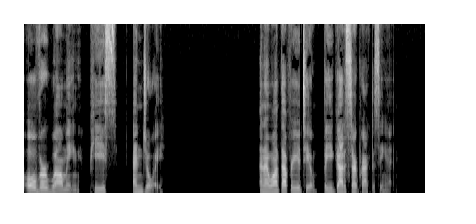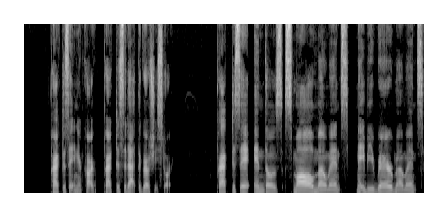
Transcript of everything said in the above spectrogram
overwhelming peace and joy. And I want that for you too, but you got to start practicing it. Practice it in your car. Practice it at the grocery store. Practice it in those small moments, maybe rare moments,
